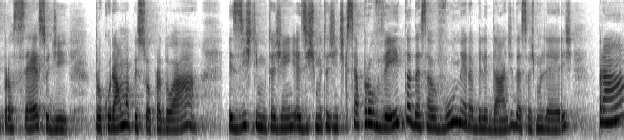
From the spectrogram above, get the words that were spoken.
processo de procurar uma pessoa para doar, existe muita gente, existe muita gente que se aproveita dessa vulnerabilidade dessas mulheres para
